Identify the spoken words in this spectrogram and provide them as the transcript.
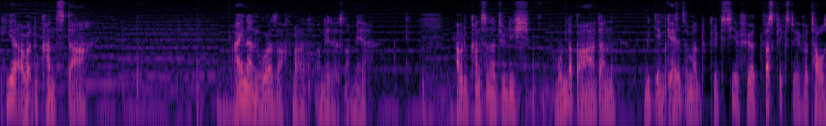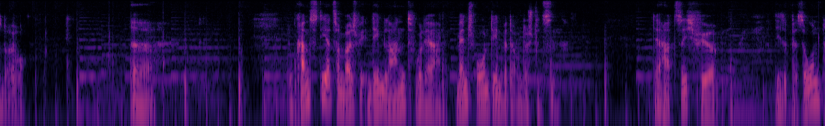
hier, aber du kannst da einer nur, sagt mal. Oh ne, da ist noch mehr. Aber du kannst dann natürlich wunderbar dann mit dem Geld, sag mal, du kriegst hier für, was kriegst du hier für 1000 Euro? Äh, du kannst dir zum Beispiel in dem Land, wo der Mensch wohnt, den wird er unterstützen. Der hat sich für diese Person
